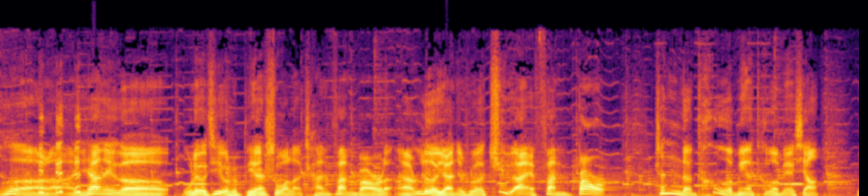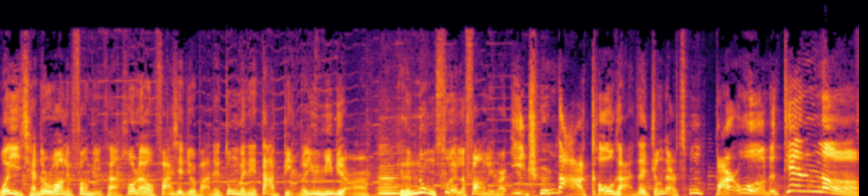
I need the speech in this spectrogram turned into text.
饿了。你像那个 五六七就说别说了，馋饭包了。然后乐园就说巨爱饭包，真的特别特别香。我以前都是往里放米饭，后来我发现就把那东北那大饼的玉米饼，嗯，给它弄碎了放里边，一吃那口感，再整点葱白，我的天呐！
